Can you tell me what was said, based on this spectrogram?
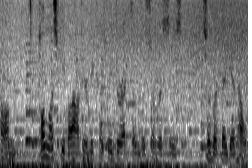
um, homeless people out here because we direct them to services so that they get help.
